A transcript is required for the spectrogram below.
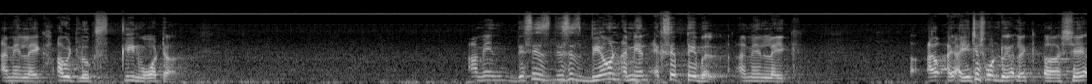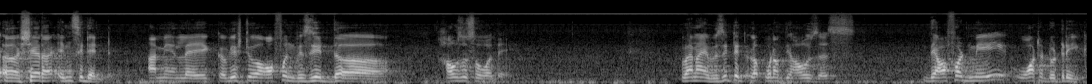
I mean, like how it looks, clean water. I mean, this is, this is beyond, I mean, acceptable. I mean, like, I, I just want to like uh, share, uh, share an incident. I mean, like, we used to often visit the houses over there. When I visited one of the houses, they offered me water to drink.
